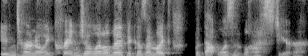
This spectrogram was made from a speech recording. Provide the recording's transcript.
internally cringe a little bit because I'm like, but that wasn't last year.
